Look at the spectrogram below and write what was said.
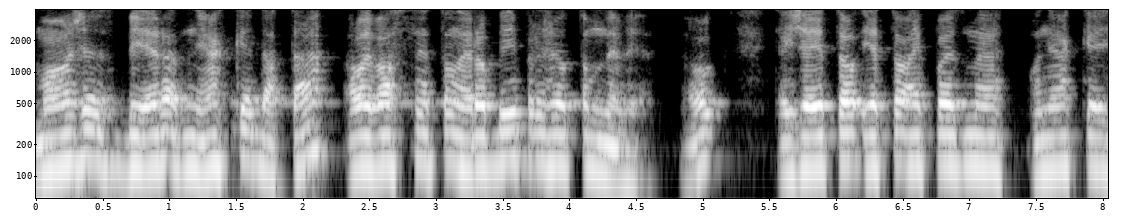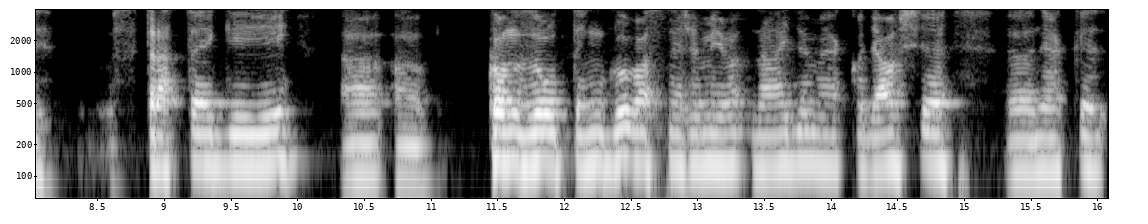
môže zbierať nejaké data, ale vlastne to nerobí, pretože o tom nevie. Jo. Takže je to, je to aj povedzme o nejakej stratégii a, a konzultingu, vlastne, že my nájdeme ako ďalšie e, nejaké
